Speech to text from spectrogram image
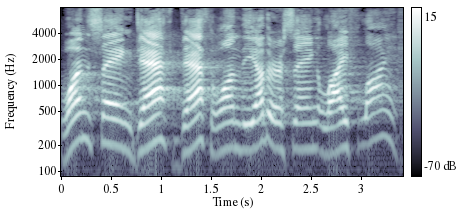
one saying death, death, one the other saying life, life.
